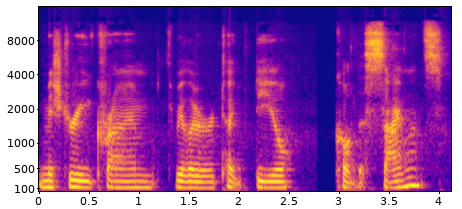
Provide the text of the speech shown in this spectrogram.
mystery crime thriller type deal called The Silence.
